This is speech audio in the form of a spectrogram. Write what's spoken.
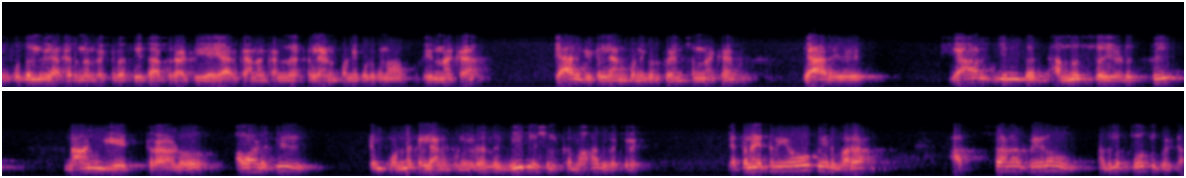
புதல்வியாக இருந்திருக்கிற சீதா பிராட்டியை யாருக்கான கண்ணு கல்யாணம் பண்ணி கொடுக்கணும் அப்படின்னாக்கா யாருக்கு கல்யாணம் பண்ணி கொடுப்பேன்னு சொன்னாக்க யாரு யார் இந்த தனுஷை எடுத்து நான் ஏற்றாளோ அவளுக்கு என் பொண்ணை கல்யாணம் பண்ணிவிட அந்த வீரிய சுல்கமாக அது வைக்கிறேன். எத்தனை எத்தனையோ பேர் வரா அத்தனை பேரும் அதுல தோத்து போயிட்டா.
